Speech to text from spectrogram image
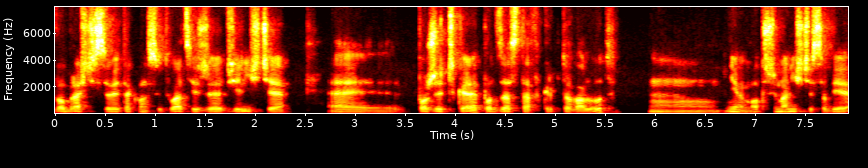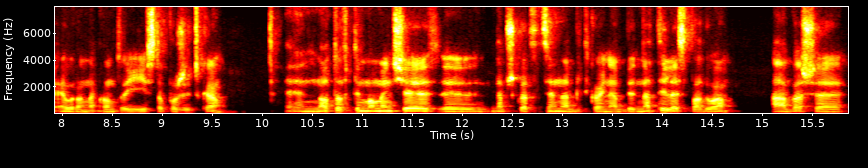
wyobraźcie sobie taką sytuację, że wzięliście pożyczkę pod zastaw kryptowalut, nie wiem, otrzymaliście sobie euro na konto i jest to pożyczka, e, no to w tym momencie e, na przykład cena bitcoina by na tyle spadła, a wasze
